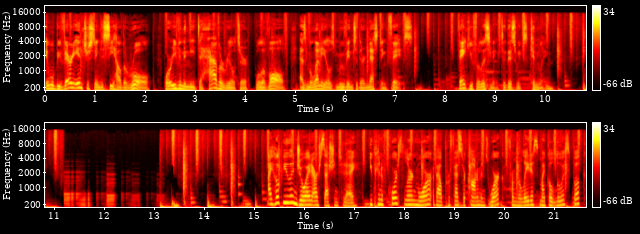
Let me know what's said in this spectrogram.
It will be very interesting to see how the role, or even the need to have a realtor, will evolve as millennials move into their nesting phase. Thank you for listening to this week's Kindling. I hope you enjoyed our session today. You can, of course, learn more about Professor Kahneman's work from the latest Michael Lewis book,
